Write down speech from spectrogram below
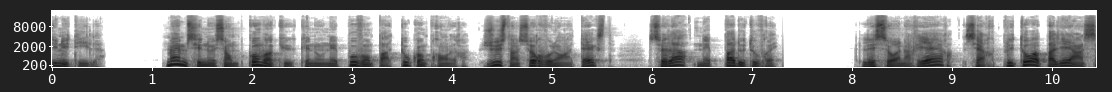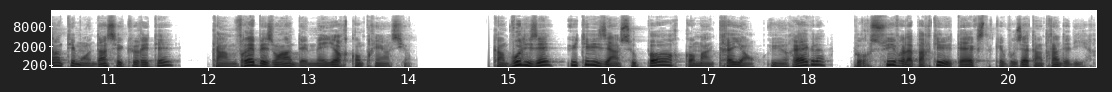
inutile. Même si nous sommes convaincus que nous ne pouvons pas tout comprendre juste en survolant un texte, cela n'est pas du tout vrai. Les sauts en arrière servent plutôt à pallier un sentiment d'insécurité qu'un vrai besoin de meilleure compréhension. Quand vous lisez, utilisez un support comme un crayon, une règle, pour suivre la partie du texte que vous êtes en train de lire.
